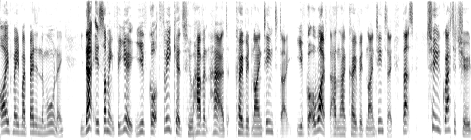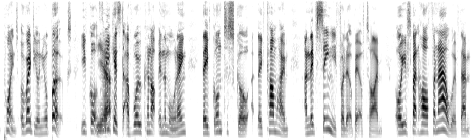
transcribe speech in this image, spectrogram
I've made my bed in the morning. That is something for you. You've got three kids who haven't had COVID 19 today. You've got a wife that hasn't had COVID 19 today. That's two gratitude points already on your books. You've got Yeah. three kids that have woken up in the morning, they've gone to school, they've come home, and they've seen you for a little bit of time. Or you've spent half an hour with them.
